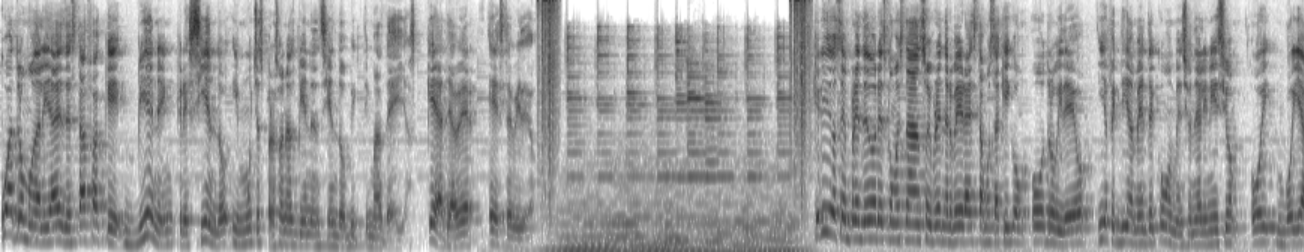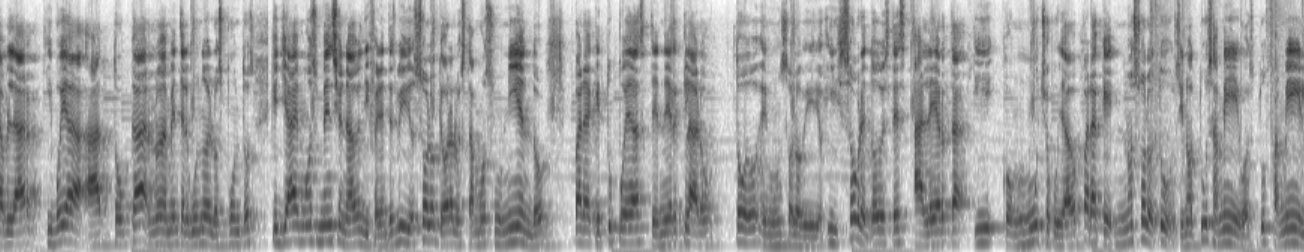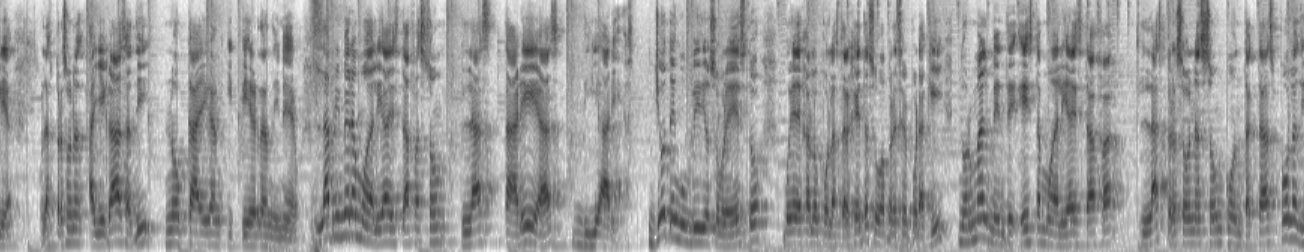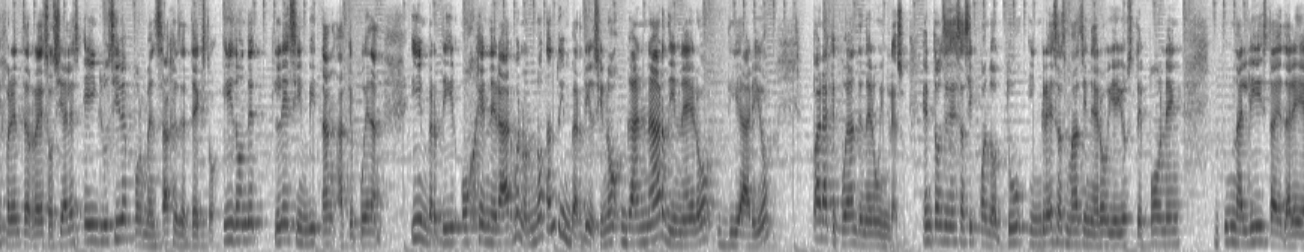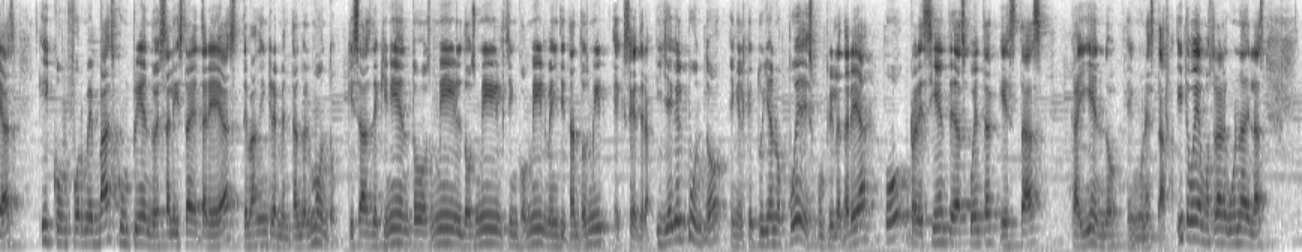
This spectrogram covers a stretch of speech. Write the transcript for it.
Cuatro modalidades de estafa que vienen creciendo y muchas personas vienen siendo víctimas de ellas. Quédate a ver este video. Queridos emprendedores, ¿cómo están? Soy Brenner Vera, estamos aquí con otro video y efectivamente, como mencioné al inicio, hoy voy a hablar y voy a, a, tocar nuevamente algunos de los puntos que ya hemos mencionado en diferentes vídeos, solo que ahora lo estamos uniendo para que tú puedas tener claro todo en un solo vídeo y sobre todo estés alerta y con mucho cuidado para que no solo tú, sino tus amigos, tu familia o las personas allegadas a ti no caigan y pierdan dinero. La primera modalidad de estafa son las tareas diarias. Yo tengo un vídeo sobre esto, voy a dejarlo por las tarjetas o va a aparecer por aquí. Normalmente esta modalidad de estafa las personas son contactadas por las diferentes redes sociales e inclusive por mensajes de texto y donde les invitan a que puedan invertir o generar, bueno, no tanto invertir, sino ganar dinero diario para que puedan tener un ingreso. Entonces es así cuando tú ingresas más dinero y ellos te ponen una lista de tareas y conforme vas cumpliendo esa lista de tareas te van incrementando el monto, quizás de 500, 1000, 2000, 5000, 20 y tantos mil, etc. Y llega el punto en el que tú ya no puedes cumplir la tarea o recién te das cuenta que estás cayendo en una estafa. Y te voy a mostrar algunas de las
